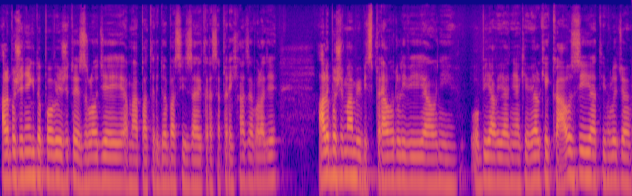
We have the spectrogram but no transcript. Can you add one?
alebo že niekto povie, že to je zlodej a má patriť do basy, zajtra sa prechádza volade, alebo že máme byť spravodliví a oni objavia nejaké veľké kauzy a tým ľuďom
